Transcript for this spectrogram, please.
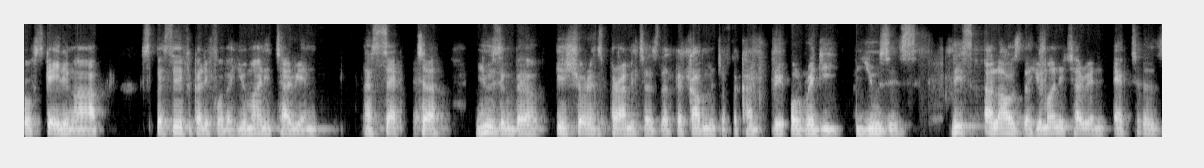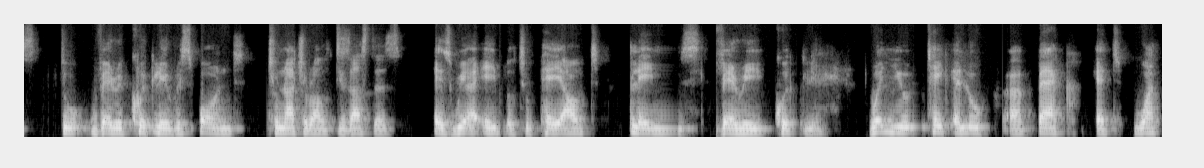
of scaling up, specifically for the humanitarian uh, sector, using the insurance parameters that the government of the country already uses. This allows the humanitarian actors to very quickly respond to natural disasters as we are able to pay out claims very quickly. When you take a look uh, back at what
